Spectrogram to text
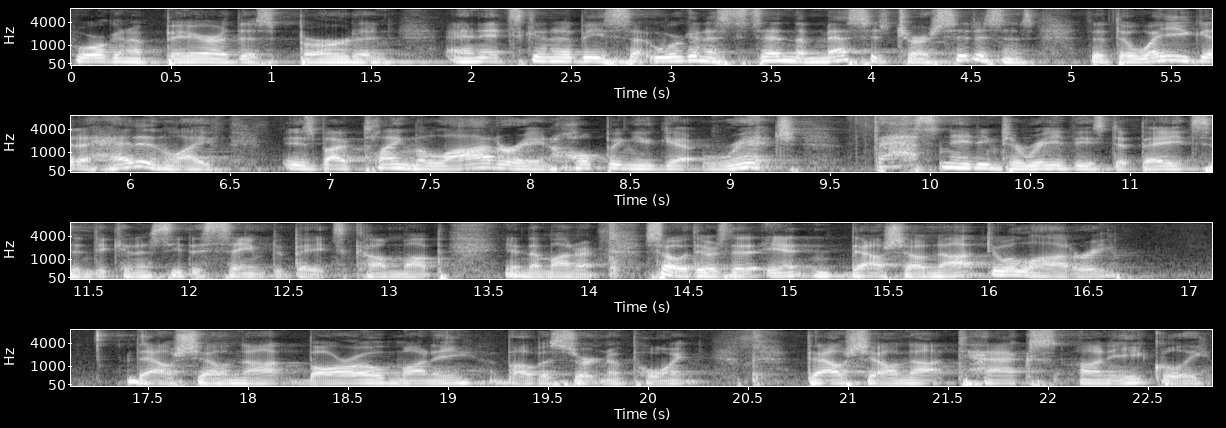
who are going to bear this burden and it's going to be we're going to send the message to our citizens that the way you get ahead in life is by playing the lottery and hoping you get rich fascinating to read these debates and to kind of see the same debates come up in the modern. So there's the thou shalt not do a lottery. Thou shalt not borrow money above a certain point. Thou shalt not tax unequally.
